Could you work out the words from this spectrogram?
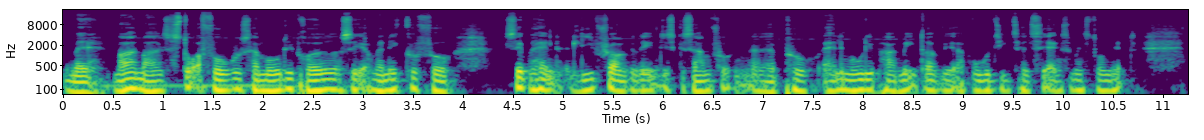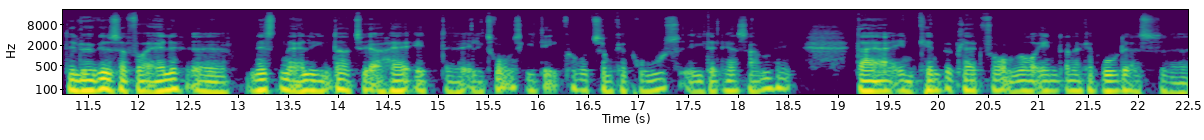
med meget, meget stor fokus har Modi prøvet at se, om man ikke kunne få simpelthen leapfrogget det indiske samfund øh, på alle mulige parametre ved at bruge digitalisering som instrument. Det lykkedes at få alle, øh, næsten alle indre til at have et øh, elektronisk ID-kort, som kan bruges i den her sammenhæng. Der er en kæmpe platform, hvor inderne kan bruge deres øh,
